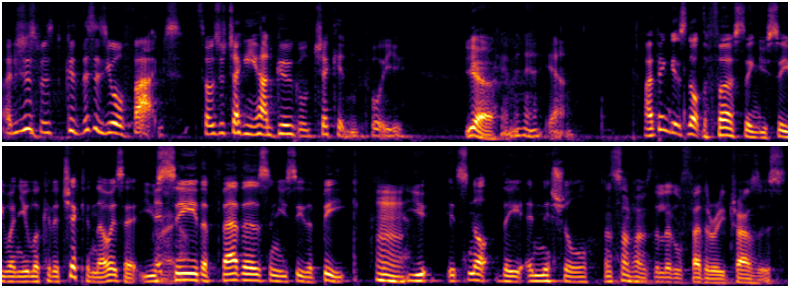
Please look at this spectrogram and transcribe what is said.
I just was because this is your fact, so I was just checking you had Googled chicken before you Yeah. came in here. Yeah. I think it's not the first thing you see when you look at a chicken, though, is it? You see the feathers and you see the beak. You, it's not the initial. And sometimes the little feathery trousers,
